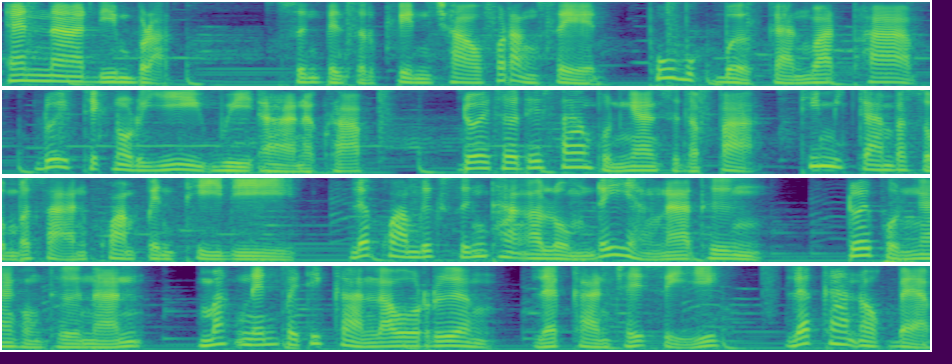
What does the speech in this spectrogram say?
แอนนาดิมบรัตซึ่งเป็นศิลปินชาวฝรั่งเศส ผู้บุกเบิกการวาดภาพด้วยเทคโนโลยี VR นะครับ โดยเธอได้สร้างผลงานศิลปะที่มีการผสมผสานความเป็น 3D และความลึกซึ้งทางอารมณ์ได้อย่างน่าทึ่ง ด้วยผลงานของเธอนั้น มักเน้นไปที่การเล่าเรื่อง และการใช้สี และการออกแบบ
